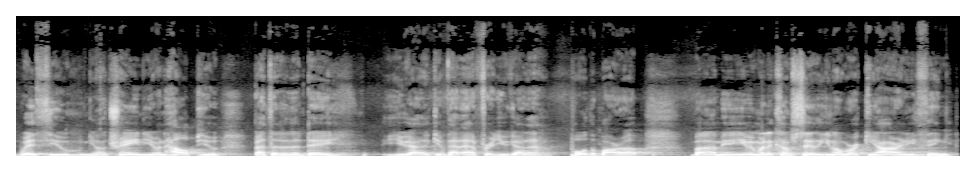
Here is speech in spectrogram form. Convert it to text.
with you. You know, train you and help you. But at the end of the day, you got to give that effort. You got to pull the bar up. But I mean, even when it comes to you know working out or anything,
